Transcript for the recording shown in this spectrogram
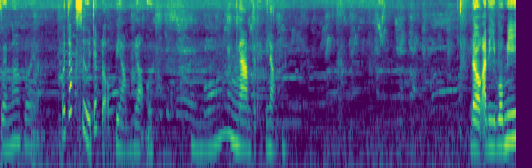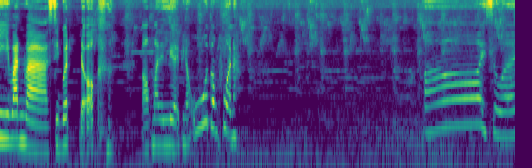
สวยมากเลยอะว่าจักสื่อจักดอกเปียงพี่น้องเอ้ยงามแต่พี่น้องดอกอันนี้บ่มีวันว่าสิเบิร์ดดอก ออกมาเรื่อยๆพี่น้องอู้ยบางพวนะ สวย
